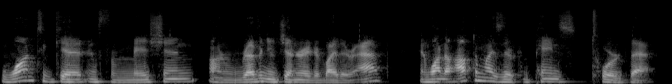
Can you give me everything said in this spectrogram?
want to get information on revenue generated by their app and want to optimize their campaigns toward that.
